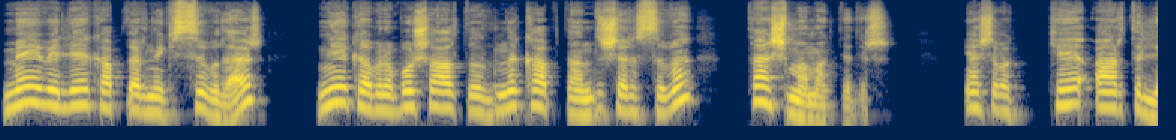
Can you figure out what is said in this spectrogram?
M ve L kaplarındaki sıvılar N kabına boşaltıldığında kaptan dışarı sıvı taşımamaktadır. Yani işte bak K artı L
